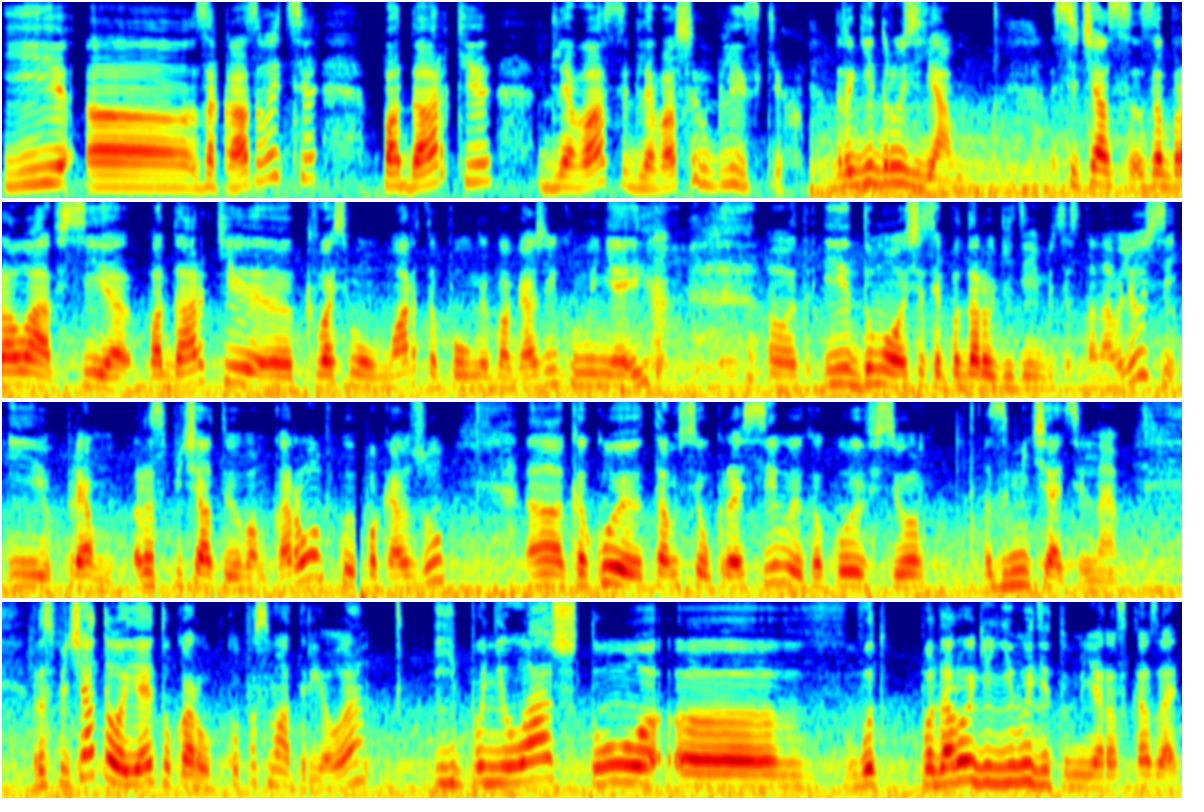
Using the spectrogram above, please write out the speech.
и э, заказывайте подарки для вас и для ваших близких. Дорогие друзья, Сейчас забрала все подарки э, к 8 марта, полный багажник у меня их. Вот. И думала, сейчас я по дороге где-нибудь остановлюсь и прям распечатаю вам коробку и покажу, э, какое там все красивое, какое все замечательное. Распечатала я эту коробку, посмотрела и поняла, что э, вот по дороге не выйдет у меня рассказать.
